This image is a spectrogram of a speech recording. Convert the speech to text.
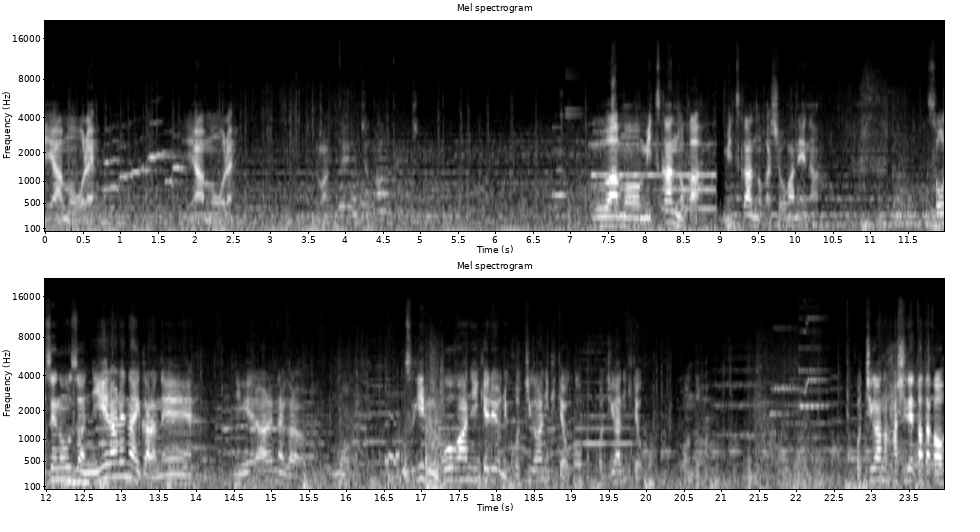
いやもう俺。いやもう俺。っと待ってちょっと待って。うわもう見つかんのか。見つかんのかしょうがねえな。創世の渦は逃げられないからね。逃げられないからもう次向こう側に行けるようにこっち側に来ておこう。こっち側に来ておこう。今度は。こっち側の端で戦おう。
